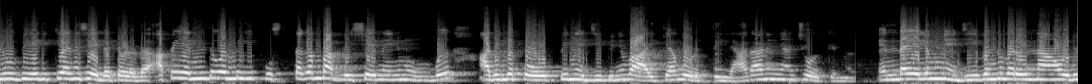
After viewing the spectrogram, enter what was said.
രൂപീകരിക്കുകയാണ് ചെയ്തിട്ടുള്ളത്. അപ്പൊ എന്തുകൊണ്ട് ഈ പുസ്തകം പബ്ലിഷ് ചെയ്യുന്നതിന് മുമ്പ് അതിന്റെ കോപ്പി നജീബിന് വായിക്കാൻ കൊടുത്തില്ല? അതാണ് ഞാൻ ചോദിക്കുന്നത്. എന്തായാലും നജീബ് എന്ന് പറയുന്ന ആ ഒരു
